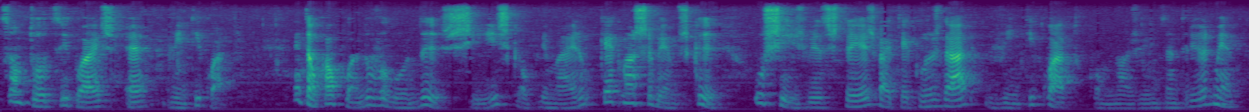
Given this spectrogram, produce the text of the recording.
são todos iguais a 24. Então, calculando o valor de x, que é o primeiro, o que é que nós sabemos? Que o x vezes 3 vai ter que nos dar 24, como nós vimos anteriormente.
